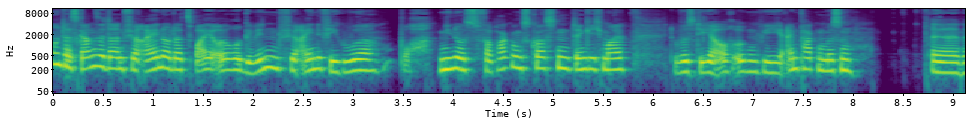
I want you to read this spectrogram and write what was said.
Und das Ganze dann für ein oder zwei Euro gewinnen für eine Figur, boah, minus Verpackungskosten, denke ich mal. Du wirst die ja auch irgendwie einpacken müssen. Äh,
